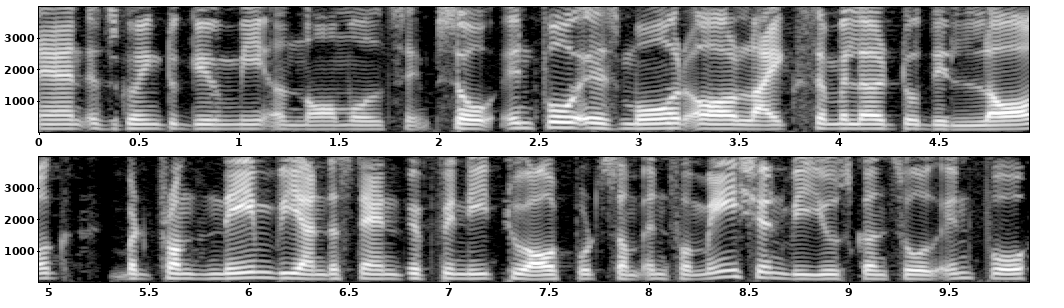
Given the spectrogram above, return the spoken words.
and it's going to give me a normal same. So info is more or like similar to the log, but from the name we understand if we need to output some information, we use console info.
